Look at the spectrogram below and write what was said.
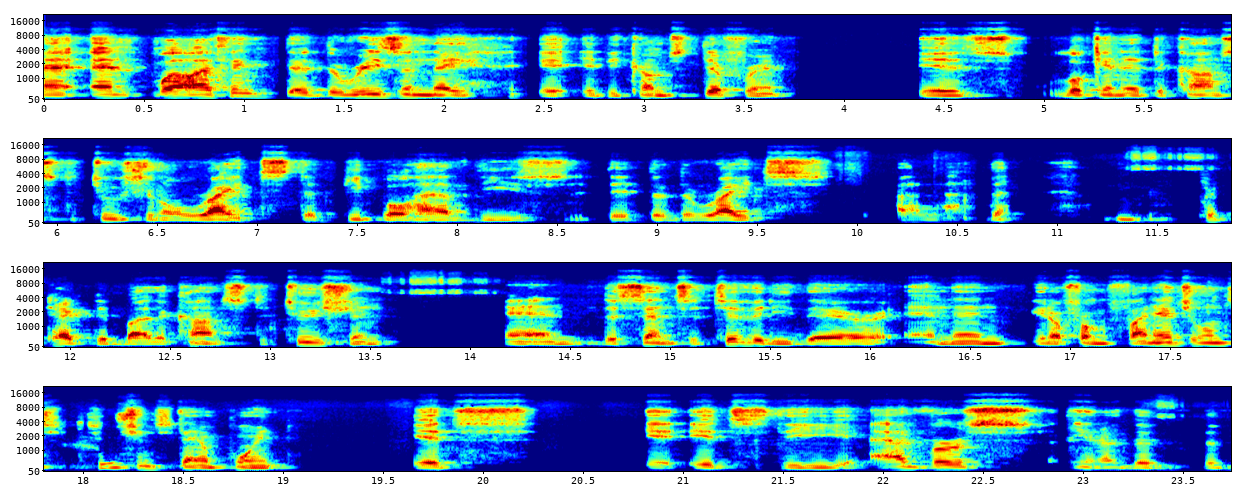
and, and well i think that the reason they it, it, becomes different is looking at the constitutional rights that people have these the, the, the rights uh, the, protected by the constitution and the sensitivity there. And then, you know, from a financial institution standpoint, it's it, it's the adverse, you know, the the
